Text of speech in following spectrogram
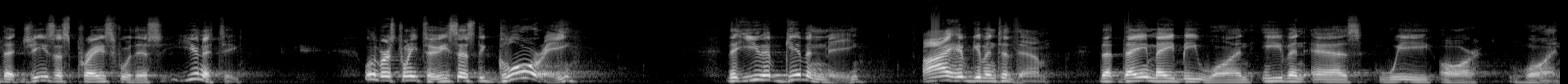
that Jesus prays for this unity? Well, in verse 22, he says, The glory that you have given me, I have given to them that they may be one, even as we are one.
